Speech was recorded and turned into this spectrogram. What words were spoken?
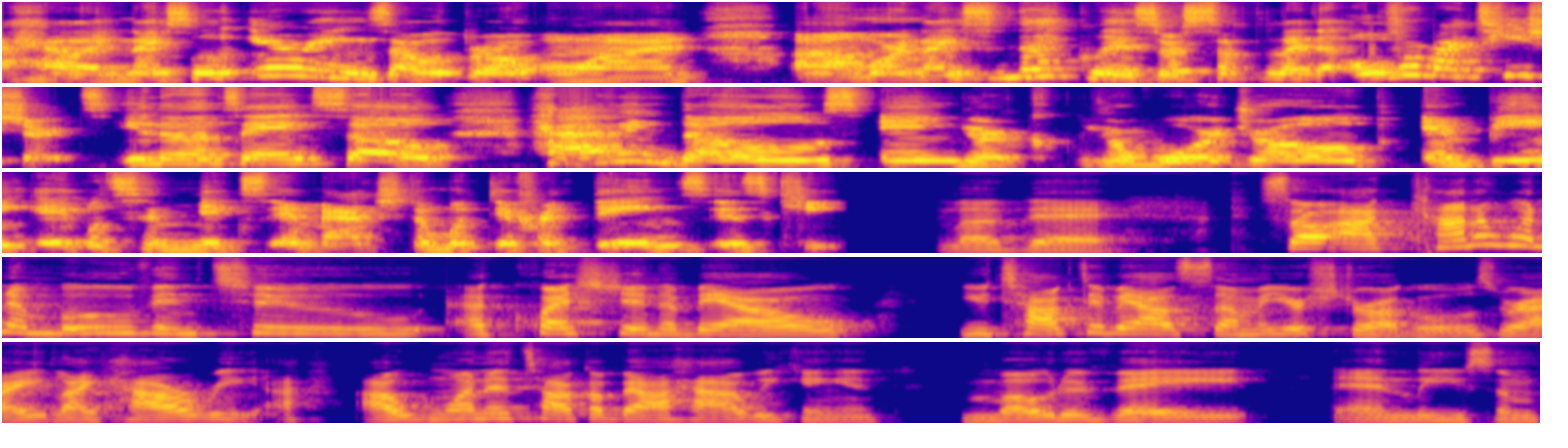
I had like nice little earrings I would throw on, um, or a nice necklace or something like that over my t-shirts. You know what I'm saying? So having those in your your wardrobe and being able to mix and match them with different things is key. Love that. So I kind of want to move into a question about you talked about some of your struggles, right? Like how are we I, I want to talk about how we can motivate and leave some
